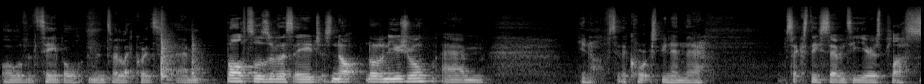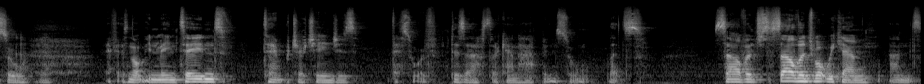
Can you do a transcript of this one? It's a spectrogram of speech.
all over- the table and into liquids. Um, bottles of this age it's not not unusual. Um, you know, obviously the cork's been in there 60, 70 years plus, so Yeah, yeah. if it's not been maintained, temperature changes, this sort of disaster can happen. So let's salvage salvage what we can and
